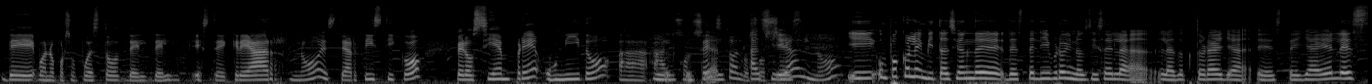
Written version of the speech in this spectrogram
de, bueno, por supuesto, del, del este crear, ¿no? Este artístico, pero siempre unido a- al social. contexto, a lo Así es. social, ¿no? Y un poco la invitación de, de este libro, y nos dice la, la doctora ya, este, Yael, es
